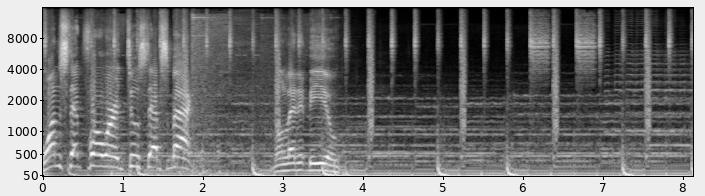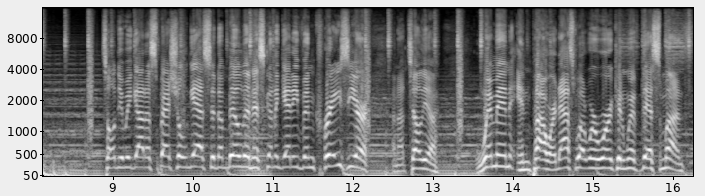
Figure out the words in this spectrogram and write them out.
one step forward, two steps back. Don't let it be you. Told you we got a special guest in the building. It's gonna get even crazier. And I tell you, women in power. That's what we're working with this month.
